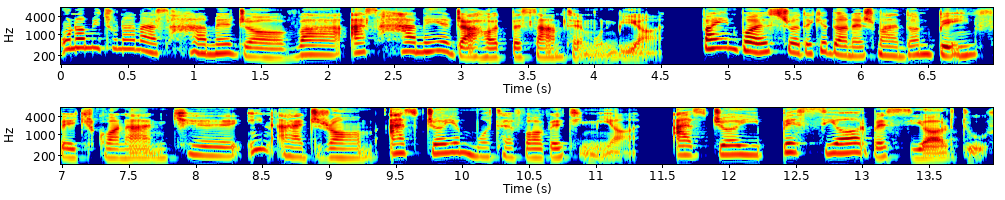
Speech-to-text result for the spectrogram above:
اونا می‌تونن از همه جا و از همه جهات به سمتمون بیان. و این باعث شده که دانشمندان به این فکر کنن که این اجرام از جای متفاوتی میان از جایی بسیار بسیار دور.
